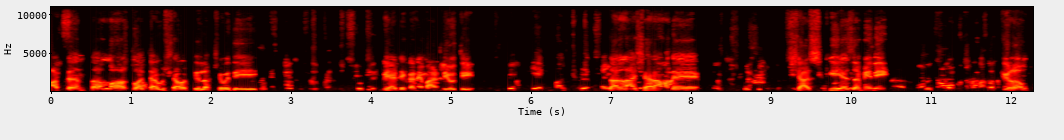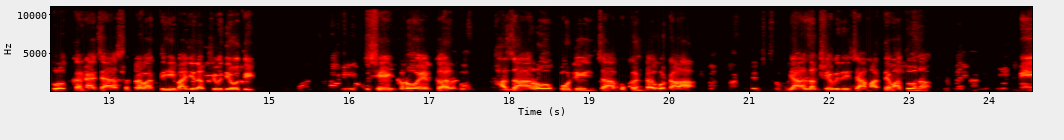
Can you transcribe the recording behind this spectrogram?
अत्यंत महत्त्वाच्या विषयावरती लक्षवेधी मी या ठिकाणी मांडली होती. जालना शहरामध्ये शासकीय जमिनी गिळंकृत करण्याच्या संदर्भात ही माझी लक्षवेधी होती. शेकडो एकर हजारो कोटींचा भूखंड घोटाळा या लक्षवेधीच्या माध्यमातून मी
